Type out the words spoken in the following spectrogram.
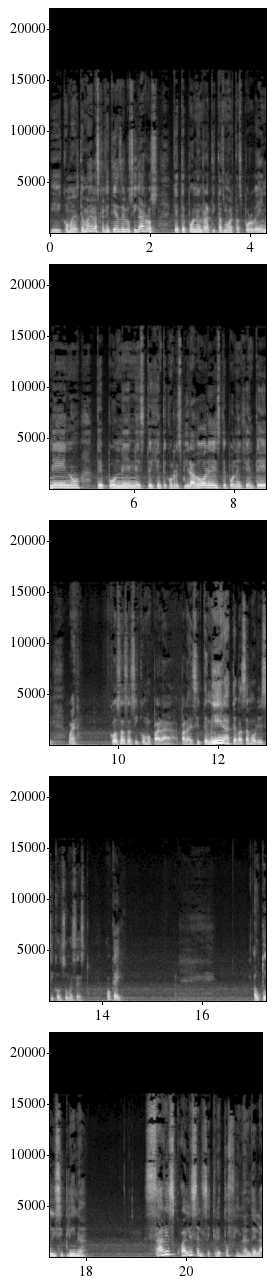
y como en el tema de las cajetillas de los cigarros, que te ponen ratitas muertas por veneno, te ponen este, gente con respiradores, te ponen gente, bueno, cosas así como para, para decirte, mira, te vas a morir si consumes esto. Ok. Autodisciplina. ¿Sabes cuál es el secreto final de la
